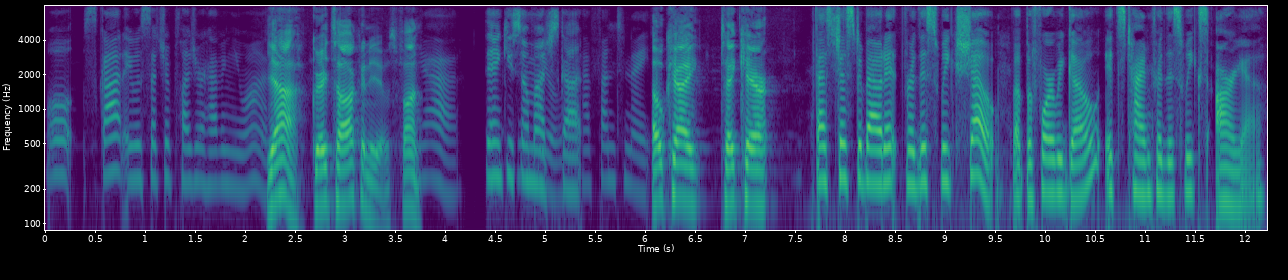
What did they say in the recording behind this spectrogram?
Well, Scott, it was such a pleasure having you on. Yeah, great talking to you. It was fun. Yeah. Thank you so Thank much, you. Scott. Have fun tonight. Okay, take care. That's just about it for this week's show. But before we go, it's time for this week's Aria,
